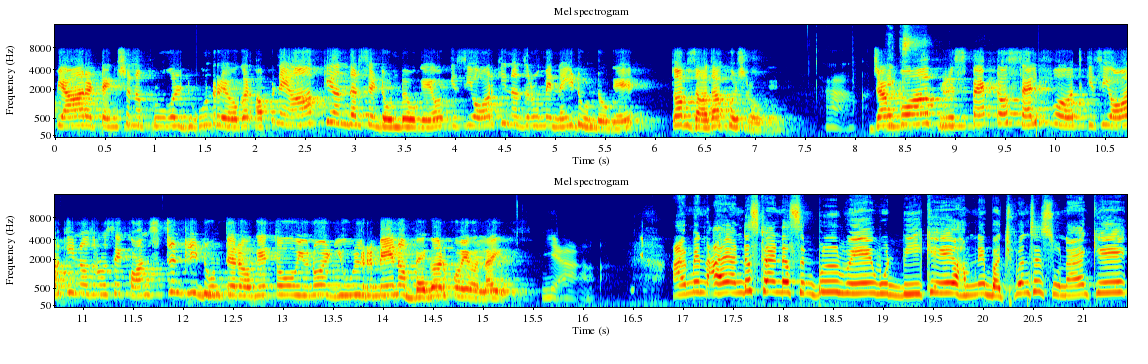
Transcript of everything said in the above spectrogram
प्यार अटेंशन अप्रूवल ढूंढ रहे हो अगर अपने आप के अंदर से ढूंढोगे और किसी और की नज़रों में नहीं ढूंढोगे तो आप ज़्यादा खुश रहोगे। हाँ, जब वो आप रिस्पेक्ट और सेल्फ वर्थ किसी और की नज़रों से कॉन्स्टेंटली ढूंढते रहोगे तो you know you will remain a beggar for your life I mean I understand a simple way would be के हमने बचपन से सुना है कि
